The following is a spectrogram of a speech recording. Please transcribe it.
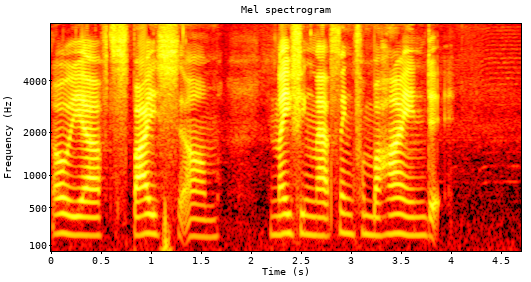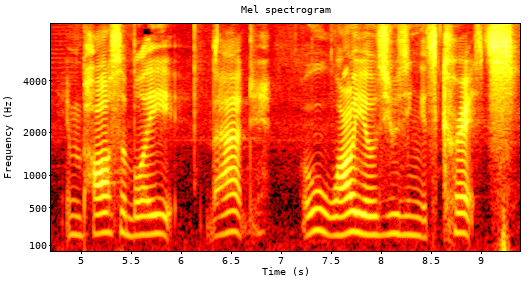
Oh yeah, if the spice um knifing that thing from behind impossibly that Oh, Wario's using its crits.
